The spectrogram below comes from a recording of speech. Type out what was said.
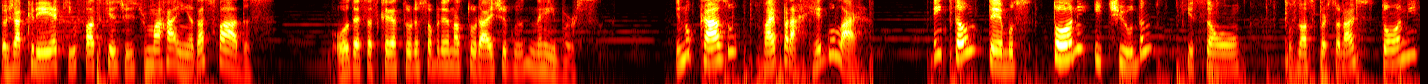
Eu já criei aqui o fato que existe uma rainha das fadas. Ou dessas criaturas sobrenaturais de Good Neighbors. E no caso, vai para regular. Então temos Tony e Tildan, que são os nossos personagens. Tony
